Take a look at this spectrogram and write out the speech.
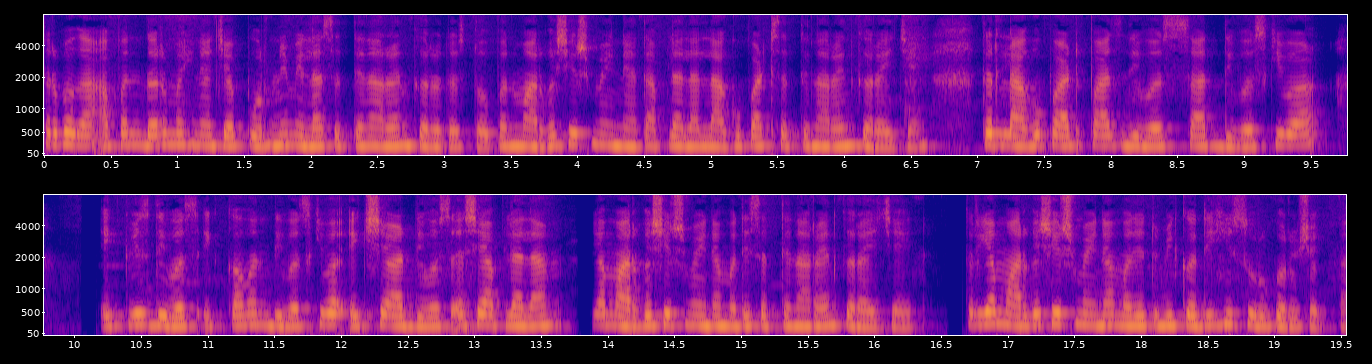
तर बघा आपण दर महिन्याच्या पौर्णिमेला सत्यनारायण करत असतो पण मार्गशीर्ष महिन्यात आपल्याला लागोपाठ सत्यनारायण करायचे आहे. तर लागोपाठ पाच दिवस सात दिवस किंवा एकवीस दिवस एक्कावन्न दिवस किंवा एकशे आठ दिवस असे आपल्याला या मार्गशीर्ष महिन्यामध्ये सत्यनारायण करायचे आहेत. तर या मार्गशीर्ष महिन्यामध्ये तुम्ही कधीही सुरू करू शकता.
